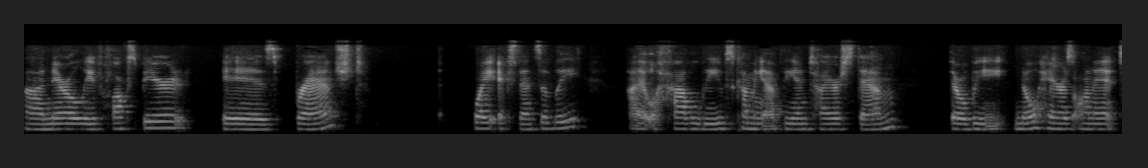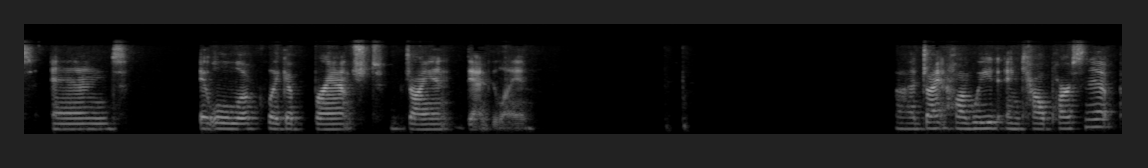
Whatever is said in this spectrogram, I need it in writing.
Uh, narrow leaf hawksbeard is branched quite extensively. It will have leaves coming up the entire stem. There will be no hairs on it and it will look like a branched giant dandelion. Uh, giant hogweed and cow parsnip.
